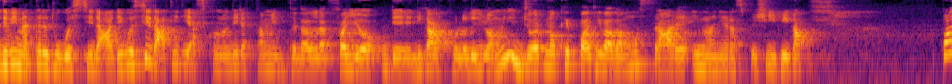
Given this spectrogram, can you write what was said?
devi mettere tu questi dati. Questi dati ti escono direttamente dal foglio de- di calcolo degli uomini giorno che poi ti vado a mostrare in maniera specifica. Poi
